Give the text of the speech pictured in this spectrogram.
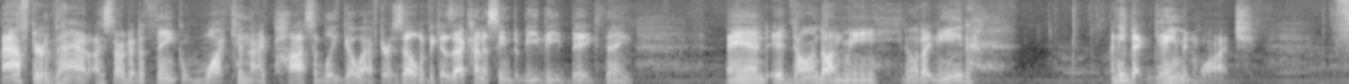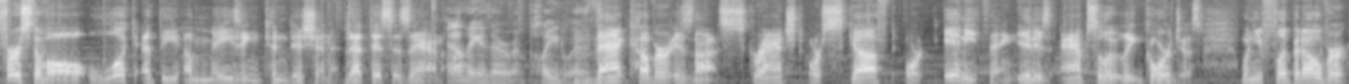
After that, I started to think, what can I possibly go after Zelda? Because that kind of seemed to be the big thing. And it dawned on me, you know what I need? I need that Game and Watch. First of all, look at the amazing condition that this is in. I don't think it's ever been played with. That cover is not scratched or scuffed or anything. It is absolutely gorgeous. When you flip it over,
